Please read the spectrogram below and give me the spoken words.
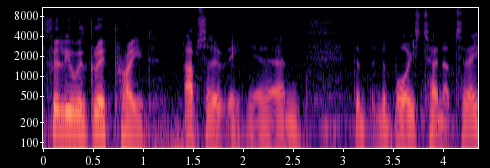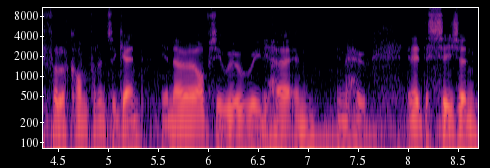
fill you with great pride. Absolutely. Yeah, um, the the boys turn up today full of confidence again. You know, obviously we were really hurting. You know, in a decision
